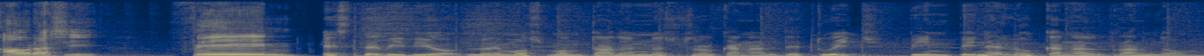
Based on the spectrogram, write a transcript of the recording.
Ahora sí, Fin. Este vídeo lo hemos montado en nuestro canal de Twitch, Pimpinelo Canal Random,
